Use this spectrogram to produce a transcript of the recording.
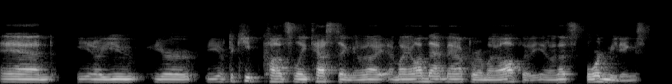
And you know you you're you have to keep constantly testing am i am i on that map or am i off it? You know and that's board meetings.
